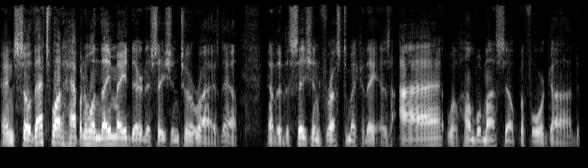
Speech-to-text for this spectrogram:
And so that's what happened when they made their decision to arise. Now, now the decision for us to make today is I will humble myself before God.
